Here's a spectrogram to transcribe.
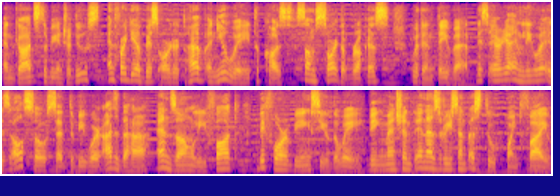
and gods to be introduced, and for the Abyss Order to have a new way to cause some sort of ruckus within Teyvat. This area in Liyue is also said to be where Azhdaha and Zhongli fought before being sealed away, being mentioned in as recent as 2.5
